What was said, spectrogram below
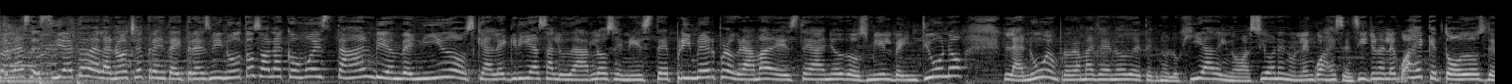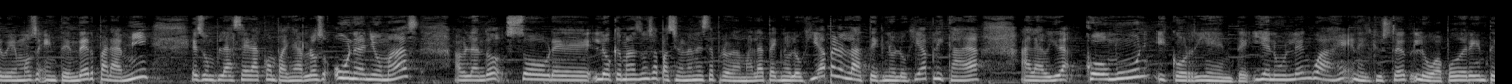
Son las 7 de la noche, 33 minutos. Hola, ¿cómo están? Bienvenidos. Qué alegría saludarlos en este primer programa de este año 2021. La Nube, un programa lleno de tecnología, de innovación, en un lenguaje sencillo, en el lenguaje que todos debemos entender. Para mí es un placer acompañarlos un año más hablando sobre lo que más nos apasiona en este programa, la tecnología, pero la tecnología aplicada a la vida común y corriente y en un lenguaje en el que usted lo va a poder entender.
